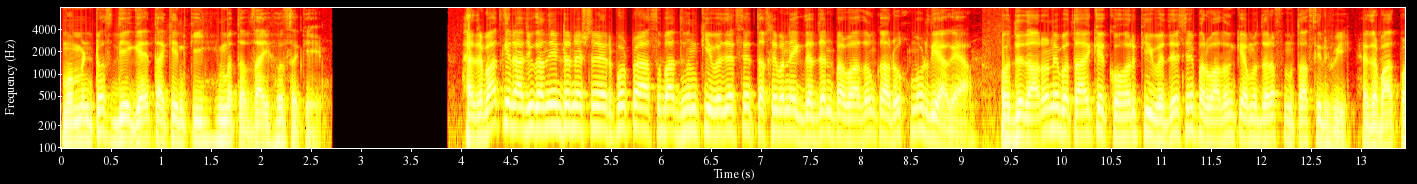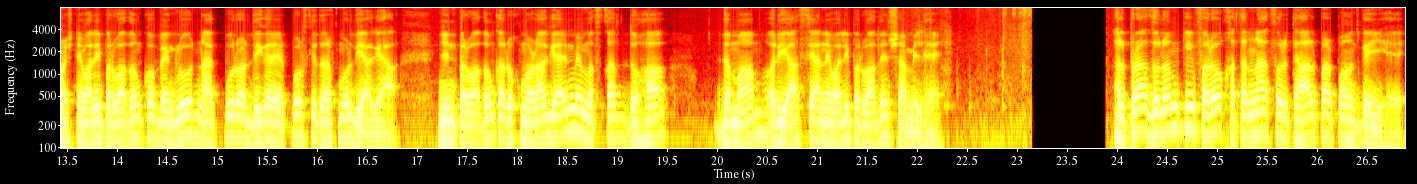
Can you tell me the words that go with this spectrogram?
मोमेंटोस दिए गए ताकि इनकी हिम्मत अफजाई हो सके। हैदराबाद के राजीव गांधी इंटरनेशनल एयरपोर्ट पर आज सुबह धुंध की वजह से तकरीबन एक दर्जन परवाज़ों का रुख मोड़ दिया गया। अहदेदारों ने बताया कि कोहर की वजह से परवाज़ों की आमदरफ मुतासर हुई। हैदराबाद पहुँचने वाली परवाज़ों को बेंगलुरु, नागपुर और दीगर एयरपोर्ट की तरफ़ मोड़ दिया गया। जिन परवाज़ों का रुख मोड़ा गया, इनमें मस्कत, दोहा दमाम और याद से आने वाली परवाज़ें शामिल हैं। अल्पराजुलम की फ़रोग ख़तरनाक सूरत हाल पर पहुँच गई है।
